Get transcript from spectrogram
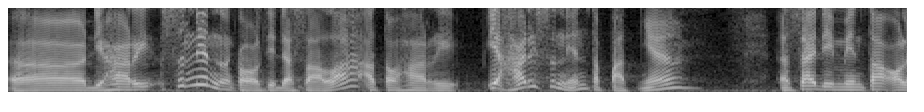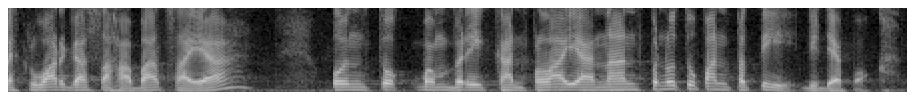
Uh, di hari Senin kalau tidak salah atau hari ya hari Senin tepatnya uh, saya diminta oleh keluarga sahabat saya untuk memberikan pelayanan penutupan peti di Depok.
